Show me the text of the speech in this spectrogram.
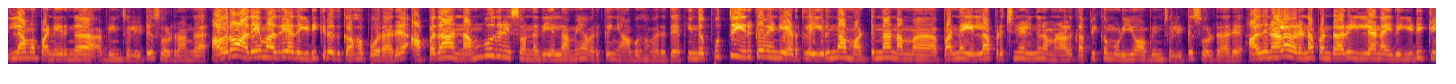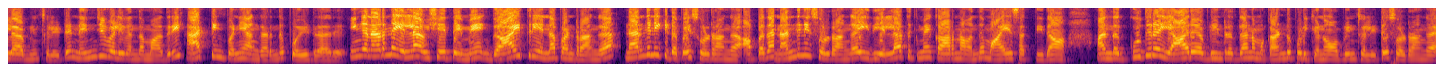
இல்லாம பண்ணிருங்க அப்படின்னு சொல்லிட்டு சொல்றாங்க. அவரும் அதே மாதிரி அதை இடிக்கிற அழிக்கிறதுக்காக போறாரு. அப்பதான் நம்பூதிரி சொன்னது எல்லாமே அவருக்கு ஞாபகம் வருது. இந்த புத்து இருக்க வேண்டிய இடத்துல இருந்தா மட்டும்தான் நம்ம பண்ண எல்லா பிரச்சனையிலிருந்து நம்மளால தப்பிக்க முடியும் அப்படின்னு சொல்லிட்டு சொல்றாரு. அதனால அவர் என்ன பண்றாரு? இல்ல நான் இதை இடிக்கல அப்படின்னு சொல்லிட்டு நெஞ்சு வலி வந்த மாதிரி ஆக்டிங் பண்ணி அங்க இருந்து போயிடுறாரு. இங்க நடந்த எல்லா விஷயத்தையுமே காயத்ரி என்ன பண்றாங்க? நந்தினி கிட்ட போய் சொல்றாங்க. அப்பதான் நந்தினி சொல்றாங்க இது எல்லாத்துக்குமே காரணம் வந்து மாயசக்தி தான். அந்த குதிரை யாரு அப்படின்றத நம்ம கண்டுபிடிக்கணும் அப்படின்னு சொல்லிட்டு சொல்றாங்க.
